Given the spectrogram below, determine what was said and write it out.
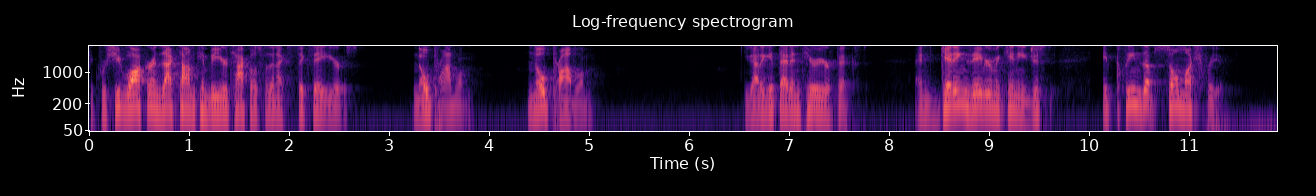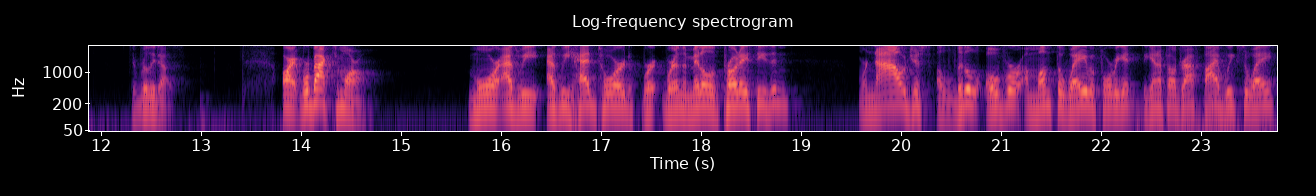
Like Rasheed Walker and Zach Tom can be your tackles for the next six, eight years. No problem. No problem. You got to get that interior fixed. And getting Xavier McKinney just it cleans up so much for you. It really does. All right, we're back tomorrow. More as we as we head toward we're, we're in the middle of pro day season. We're now just a little over a month away before we get the NFL draft, 5 weeks away.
